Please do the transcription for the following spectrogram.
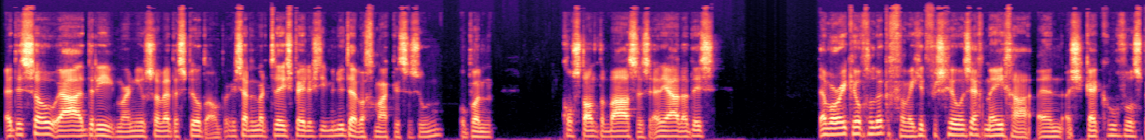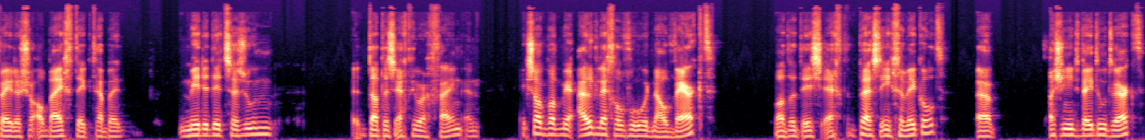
Het is zo, ja, drie, maar Niels van Wetter speelt amper. Er zijn er maar twee spelers die minuten hebben gemaakt dit seizoen. Op een constante basis. En ja, dat is, daar word ik heel gelukkig van. Weet je, het verschil is echt mega. En als je kijkt hoeveel spelers er al bijgetekend hebben midden dit seizoen, eh, dat is echt heel erg fijn. En ik zal ook wat meer uitleggen over hoe het nou werkt. Want het is echt best ingewikkeld. Uh, als je niet weet hoe het werkt.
